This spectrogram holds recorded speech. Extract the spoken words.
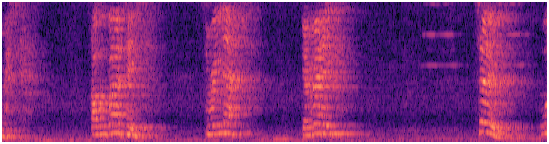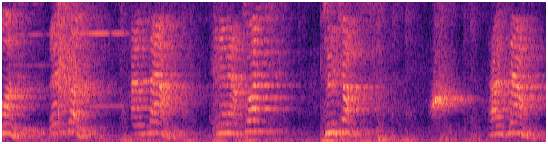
Rest. Double burpees. Three left. Get ready. Two, one. Let's go. Hands down. In and out twice. Two jumps. Hands down.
